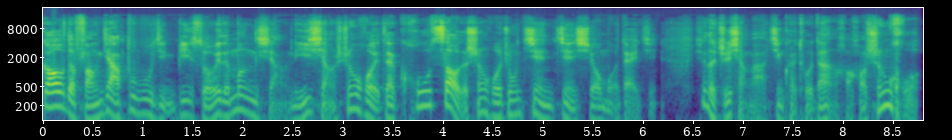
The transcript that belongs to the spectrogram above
高的房价步步紧逼。所谓的梦想、理想生活，也在枯燥的生活中渐渐消磨殆尽。现在只想啊尽快脱单，好好生活。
